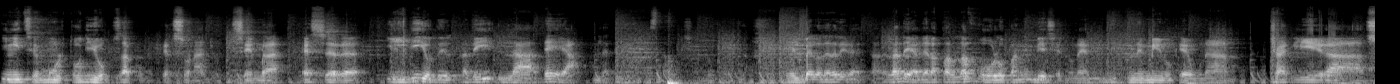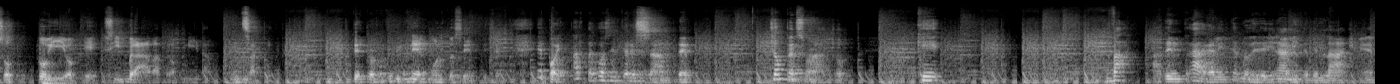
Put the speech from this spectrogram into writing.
inizio è molto odiosa come personaggio, che sembra essere il dio della de- la dea, la dea, stavo dicendo è il bello della diretta, la dea della pallavolo quando invece non è nemmeno che una charliera so tutto io che si brava però mi dà un sacco di detto in maniera molto semplice. E poi, altra cosa interessante, c'è un personaggio che va ad entrare all'interno delle dinamiche dell'anime,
